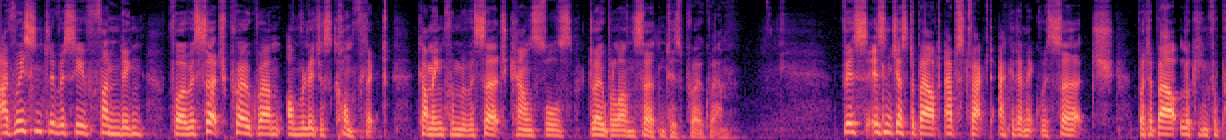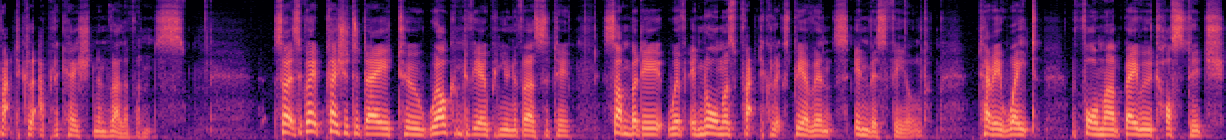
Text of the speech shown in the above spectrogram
I've recently received funding for a research programme on religious conflict coming from the Research Council's Global Uncertainties Programme. This isn't just about abstract academic research, but about looking for practical application and relevance. So it's a great pleasure today to welcome to the Open University somebody with enormous practical experience in this field, Terry Waite, the former Beirut hostage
